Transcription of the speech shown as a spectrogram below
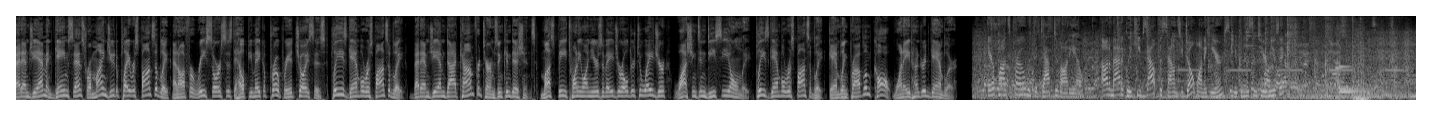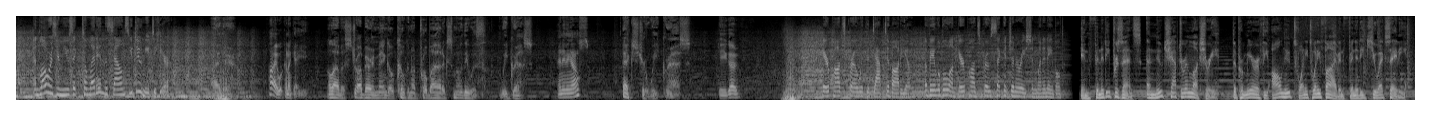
BetMGM and GameSense remind you to play responsibly and offer resources to help you make appropriate choices. Please gamble responsibly. BetMGM.com for terms and conditions. Must be 21 years of age or older to wager. Washington, D.C. only. Please gamble responsibly. Gambling problem? Call 1 800 Gambler. AirPods Pro with adaptive audio automatically keeps out the sounds you don't want to hear so you can listen to your music and lowers your music to let in the sounds you do need to hear. Hi there. Hi, what can I get you? I'll have a strawberry mango coconut probiotic smoothie with wheatgrass. Anything else? Extra wheatgrass. Here you go. AirPods Pro with adaptive audio. Available on AirPods Pro second generation when enabled. Infiniti presents a new chapter in luxury, the premiere of the all new 2025 Infiniti QX80,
